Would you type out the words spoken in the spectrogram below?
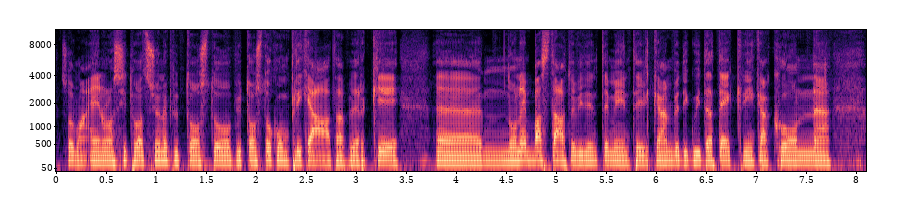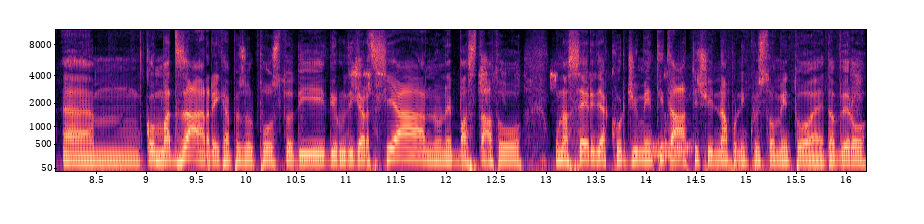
insomma, è in una situazione piuttosto, piuttosto complicata perché eh, non è bastato evidentemente il cambio di guida tecnica con, ehm, con Mazzarri che ha preso il posto di, di Rudy Garcia, non è bastato una serie di accorgimenti tattici, il Napoli in questo momento è davvero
